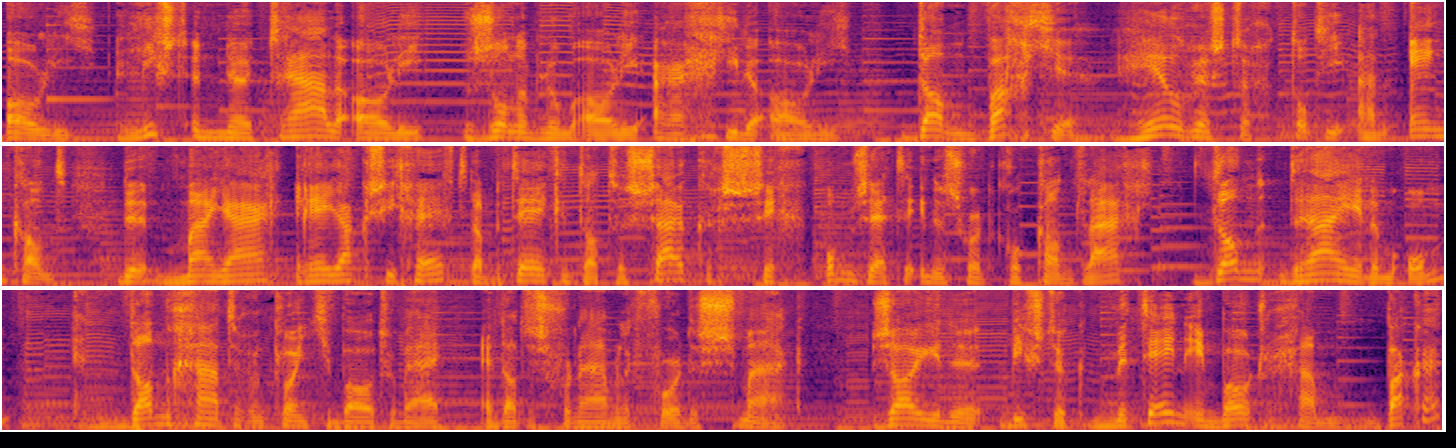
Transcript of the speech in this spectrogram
olie. Liefst een neutrale olie, zonnebloemolie, arachideolie. Dan wacht je heel rustig tot hij aan één kant de Maillard-reactie geeft. Dat betekent dat de suikers zich omzetten in een soort krokant laagje. Dan draai je hem om en dan gaat er een klontje boter bij. En dat is voornamelijk voor de smaak. Zou je de biefstuk meteen in boter gaan bakken,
